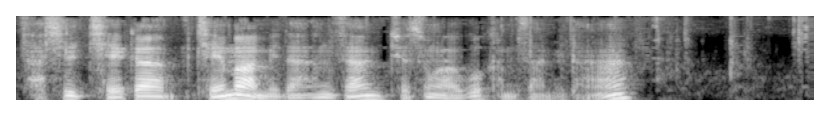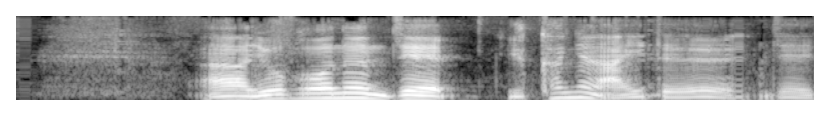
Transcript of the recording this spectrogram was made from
사실 제가 제 마음입니다. 항상 죄송하고 감사합니다. 아, 요거는 이제 6학년 아이들 이제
